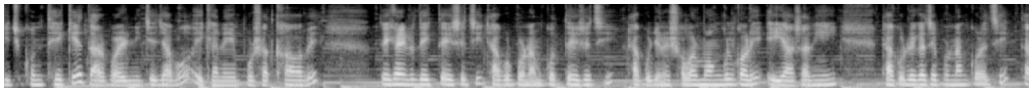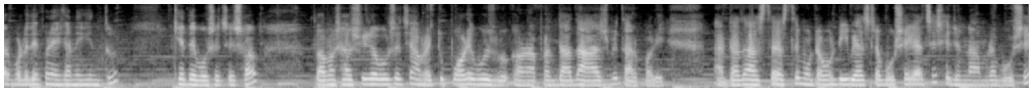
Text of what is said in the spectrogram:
কিছুক্ষণ থেকে তারপরে নিচে যাব, এখানে প্রসাদ খাওয়া হবে তো এখানে একটু দেখতে এসেছি, ঠাকুর প্রণাম করতে এসেছি। ঠাকুর যেন সবার মঙ্গল করে, এই আশা নিয়েই ঠাকুরের কাছে প্রণাম করেছি। তারপরে দেখুন, এখানে কিন্তু খেতে বসেছে সব। তো আমার শাশুড়িরা বসেছে আমরা একটু পরে বসবো কারণ আপনার দাদা আসবে তারপরে। আর দাদা আস্তে আস্তে মোটামুটি এই ব্যাচটা বসে গেছে সেজন্য আমরা বসে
